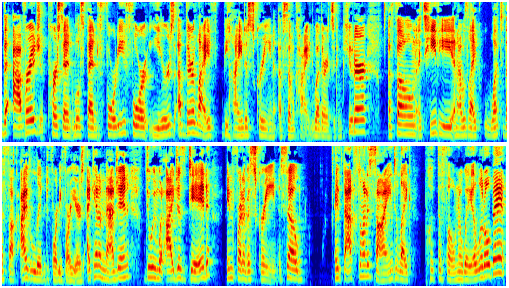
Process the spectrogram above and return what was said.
the average person will spend 44 years of their life behind a screen of some kind, whether it's a computer, a phone, a TV. And I was like, what the fuck? I've lived 44 years. I can't imagine doing what I just did in front of a screen. So if that's not a sign to like put the phone away a little bit,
